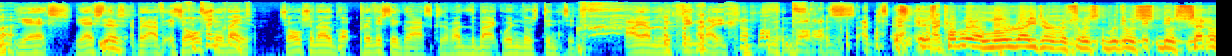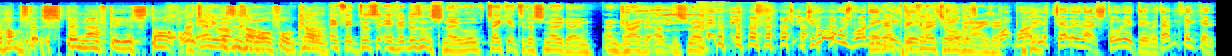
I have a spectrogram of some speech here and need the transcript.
summer? Yes, yes, Yes. But it's For also now quid. It's also now got privacy glass because I've had the back windows tinted. I am looking oh like the boss. I'm It's, it's probably a low rider with those with those those centre hubs that spin after you stop. I tell you this what, is Cole, an awful Cole, car. if it does, if it doesn't snow, we'll take it to the snow dome and drive it up the slope. do, do you know what was worrying We'll me, Piccolo David? to Do you know organise it. While you're telling that story, David, I'm thinking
